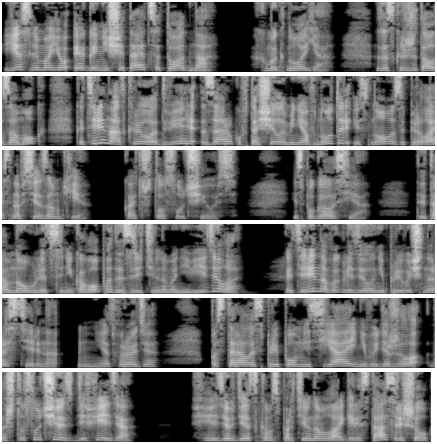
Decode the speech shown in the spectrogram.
«Если мое эго не считается, то одна», — хмыкнула я. Заскрежетал замок, Катерина открыла дверь, за руку втащила меня внутрь и снова заперлась на все замки. «Кать, что случилось?» Испугалась я. «Ты там на улице никого подозрительного не видела?» Катерина выглядела непривычно растерянно. «Нет, вроде». Постаралась припомнить я и не выдержала. «Да что случилось, где Федя?» Федя в детском спортивном лагере. Стас решил,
